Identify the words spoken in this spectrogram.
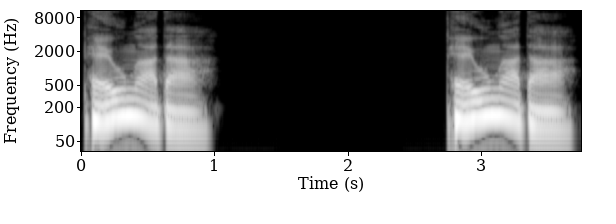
배웅하다. 배웅하다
